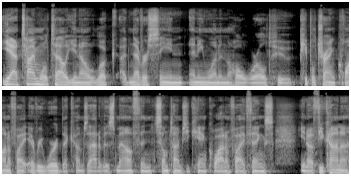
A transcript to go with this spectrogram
Yeah, time will tell. You know, look, I've never seen anyone in the whole world who people try and quantify every word that comes out of his mouth, and sometimes you can't quantify things. You know, if you kind of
